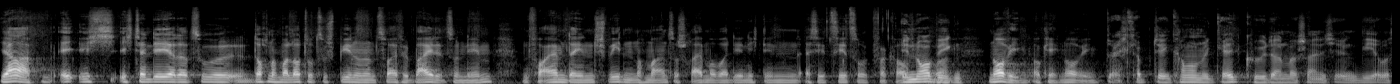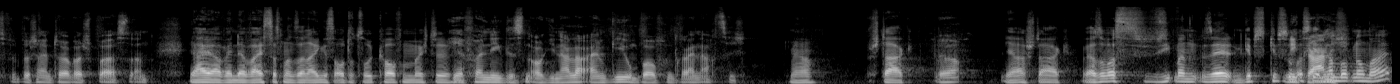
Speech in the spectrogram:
Ja, ich, ich tendiere ja dazu, doch nochmal Lotto zu spielen und im Zweifel beide zu nehmen und vor allem den Schweden nochmal anzuschreiben, ob er dir nicht den SEC zurückverkauft. In Norwegen. Aber Norwegen, okay, Norwegen. Ich glaube, den kann man mit Geld ködern wahrscheinlich irgendwie, aber es wird wahrscheinlich teurer Spaß dann. Ja, ja, wenn der weiß, dass man sein eigenes Auto zurückkaufen möchte. Ja, vor allen Dingen, das ist ein originaler AMG-Umbau von 83. Ja, stark. Ja. Ja, stark. Ja, sowas sieht man selten. Gibt es sowas nee, hier in Hamburg nochmal?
